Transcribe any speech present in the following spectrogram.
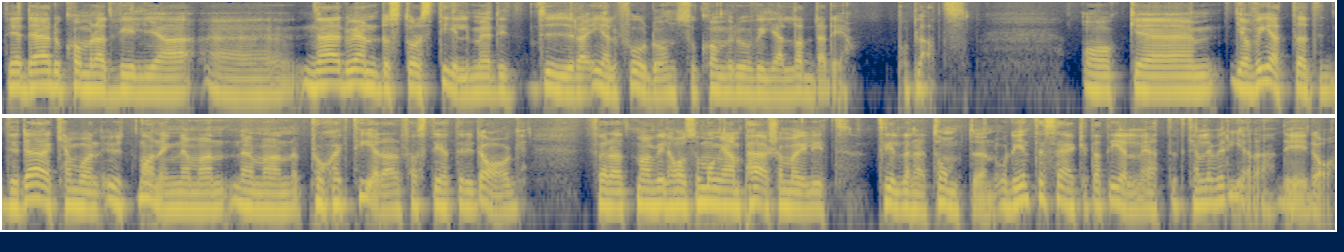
Det är där du kommer att vilja, eh, när du ändå står still med ditt dyra elfordon så kommer du att vilja ladda det på plats. Och eh, jag vet att det där kan vara en utmaning när man, när man projekterar fastigheter idag. För att man vill ha så många ampere som möjligt till den här tomten och det är inte säkert att elnätet kan leverera det idag.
